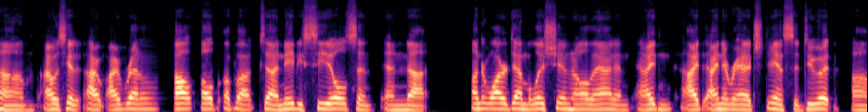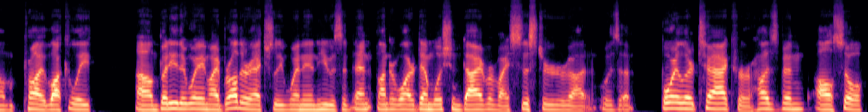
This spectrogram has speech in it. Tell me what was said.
Um, I was getting, I, I read all, all about uh, Navy SEALs and and uh, underwater demolition and all that, and I, I I never had a chance to do it. Um, probably luckily, um, but either way, my brother actually went in. He was an underwater demolition diver. My sister uh, was a boiler tech. Her husband also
